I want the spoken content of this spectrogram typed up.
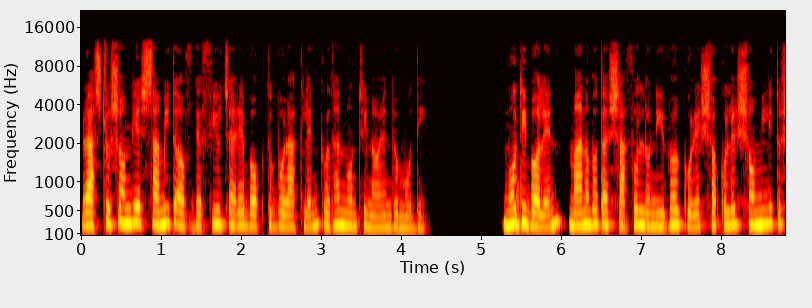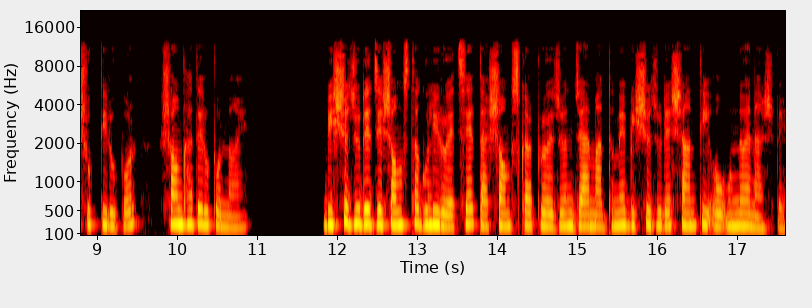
রাষ্ট্রসংঘের সামিট অফ দ্য ফিউচারে বক্তব্য রাখলেন প্রধানমন্ত্রী নরেন্দ্র মোদী। মোদী বলেন, মানবতার সাফল্য নির্ভর করে সকলের সম্মিলিত শক্তির উপর, সংঘাতের উপর নয়। বিশ্বজুড়ে যে সংস্থাগুলি রয়েছে, তার সংস্কার প্রয়োজন, যার মাধ্যমে বিশ্বজুড়ে শান্তি ও উন্নয়ন আসবে।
